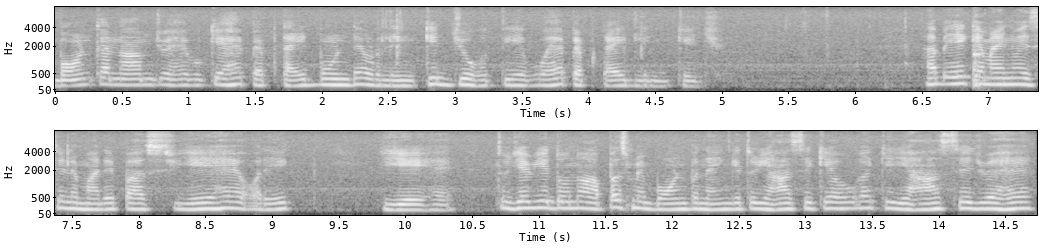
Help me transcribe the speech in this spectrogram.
bond का नाम जो है वो क्या है? पेप्टाइड बॉन्ड है और लिंकेज जो होती है वो है पेप्टाइड लिंकेज। अब एक अमाइनो एसिड हमारे पास ये है और एक ये है। तो जब ये दोनों आपस में बॉन्ड बनाएँगे तो यहाँ से क्या होगा कि यहाँ से जो है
